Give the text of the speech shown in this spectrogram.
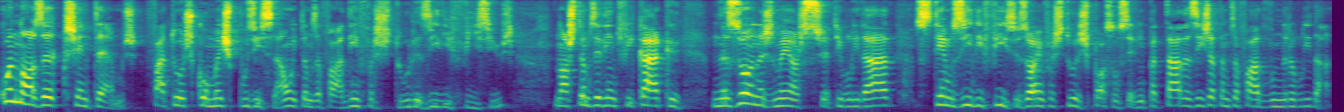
Quando nós acrescentamos fatores como a exposição, e estamos a falar de infraestruturas e edifícios, nós estamos a identificar que nas zonas de maior suscetibilidade, se temos edifícios ou infraestruturas que possam ser impactadas, e já estamos a falar de vulnerabilidade.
